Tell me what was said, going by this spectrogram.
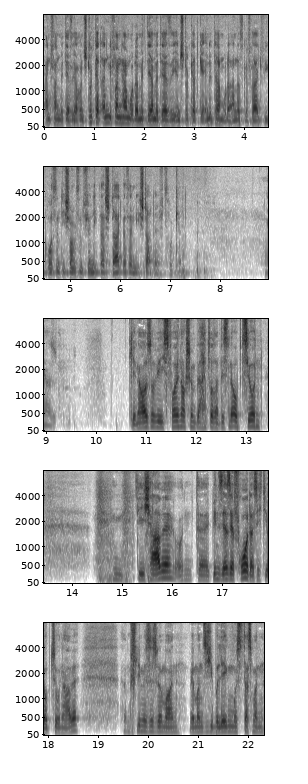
anfangen, mit der Sie auch in Stuttgart angefangen haben oder mit der, mit der Sie in Stuttgart geendet haben? Oder anders gefragt, wie groß sind die Chancen für Niklas Stark, dass er in die Startelf zurückkehrt? Ja, genauso wie ich es vorhin auch schon beantwortet habe, ist eine Option, die ich habe. Und äh, ich bin sehr, sehr froh, dass ich die Option habe. Ähm, schlimm ist es, wenn man, wenn man sich überlegen muss, dass man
